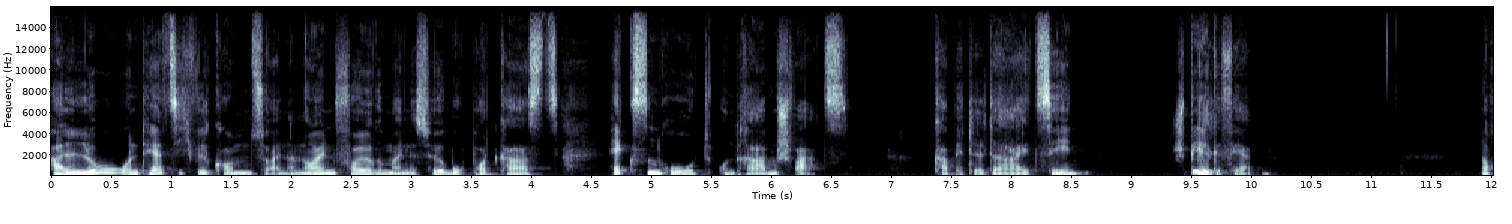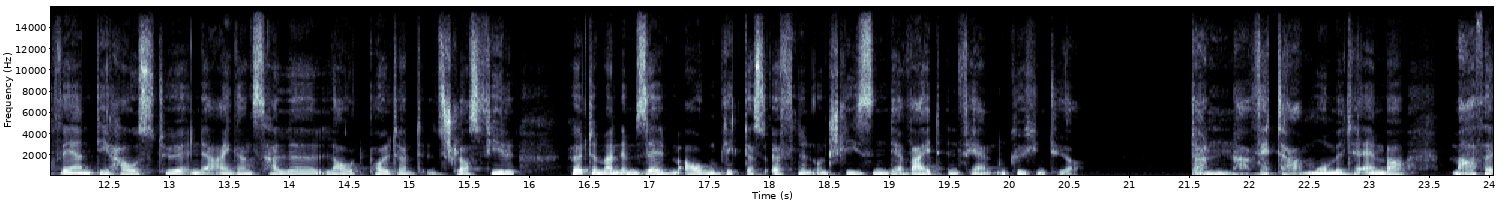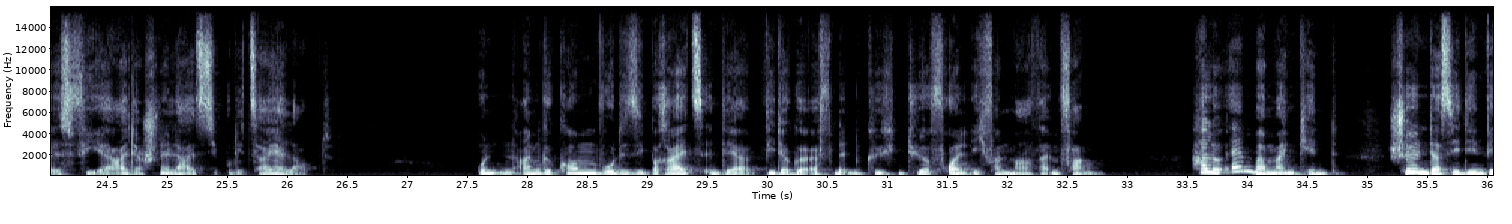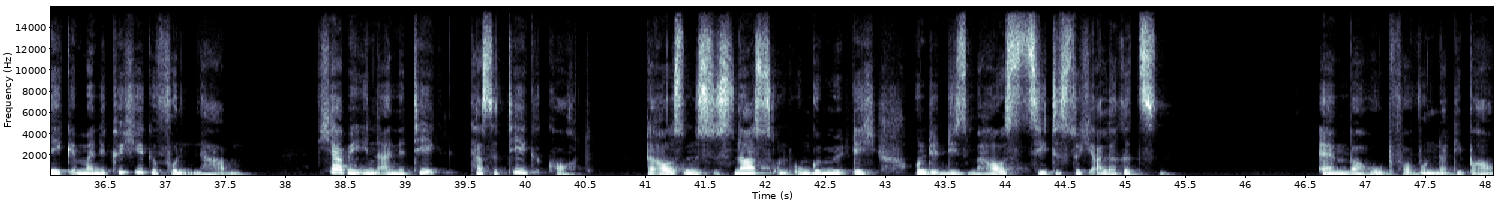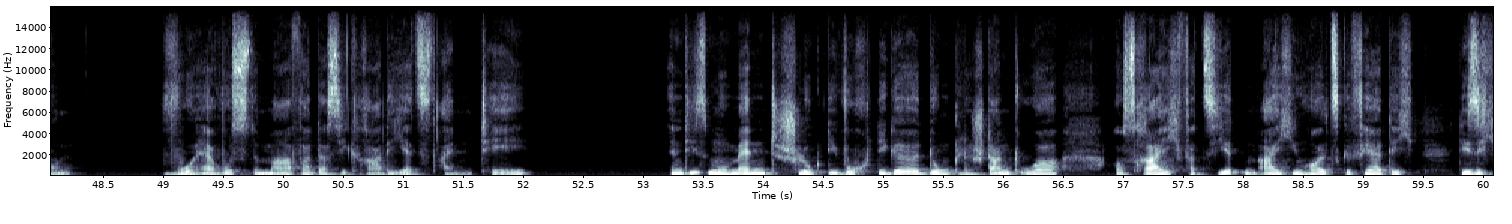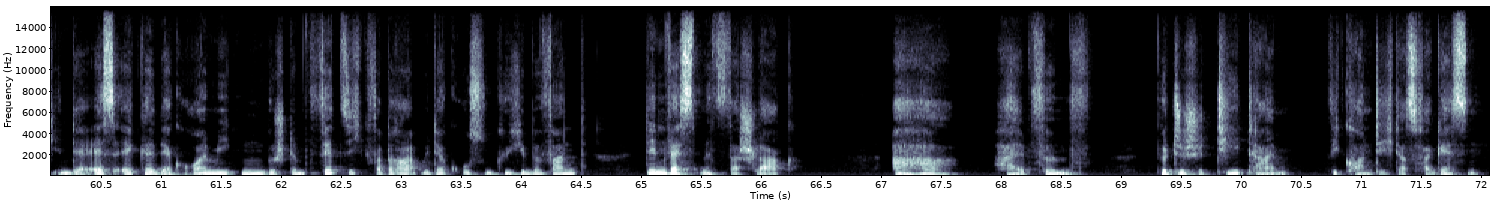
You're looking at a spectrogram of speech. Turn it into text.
Hallo und herzlich willkommen zu einer neuen Folge meines Hörbuch-Podcasts Hexenrot und Rabenschwarz. Kapitel 13 Spielgefährten. Noch während die Haustür in der Eingangshalle laut polternd ins Schloss fiel, hörte man im selben Augenblick das Öffnen und Schließen der weit entfernten Küchentür. Donnerwetter, murmelte Amber, Martha ist für ihr Alter schneller als die Polizei erlaubt. Unten angekommen wurde sie bereits in der wieder geöffneten Küchentür freundlich von Martha empfangen. Hallo Amber, mein Kind. Schön, dass Sie den Weg in meine Küche gefunden haben. Ich habe Ihnen eine Tee, Tasse Tee gekocht. Draußen ist es nass und ungemütlich und in diesem Haus zieht es durch alle Ritzen. Amber hob verwundert die Brauen. Woher wusste Martha, dass sie gerade jetzt einen Tee? In diesem Moment schlug die wuchtige, dunkle Standuhr aus reich verziertem Eichenholz gefertigt, die sich in der Essecke der geräumigen, bestimmt 40 Quadratmeter großen Küche befand, den Westminster-Schlag. Aha, halb fünf. Britische Tea Time. Wie konnte ich das vergessen?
